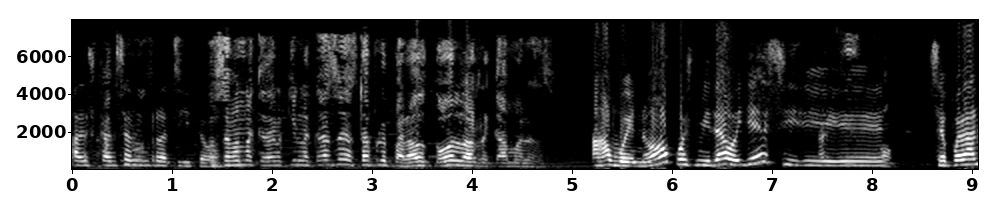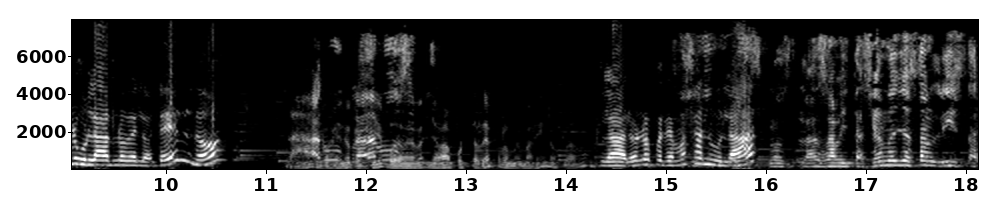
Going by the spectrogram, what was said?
a descansar un ratito. No se van a quedar aquí en la casa, ya está preparado todas las recámaras. Ah, bueno, pues mira, oye, si eh, no. se puede anular lo del hotel, ¿no? Claro, me imagino que claro. sí, podemos llamar por teléfono, me imagino, claro. Claro, lo podemos anular. Los- las habitaciones ya están listas.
